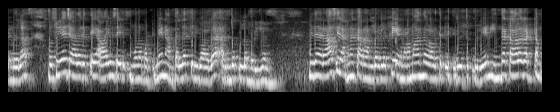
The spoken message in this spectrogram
என்பதெல்லாம் உங்கள் சுய ஜாதகத்தை ஆய்வு செய்வதன் மூலம் மட்டுமே நாம் தள்ள தெளிவாக அறிந்து கொள்ள முடியும். இதன் ராசி லக்னக்கார அன்பர்களுக்கு என் மனமார்ந்த வாழ்த்துக்களை தெரிவித்துக் கொள்வேன் இந்த காலகட்டம்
